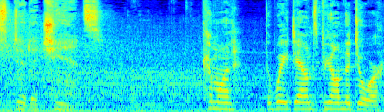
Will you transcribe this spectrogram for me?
Stood a chance. Come on, the way down's beyond the door.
